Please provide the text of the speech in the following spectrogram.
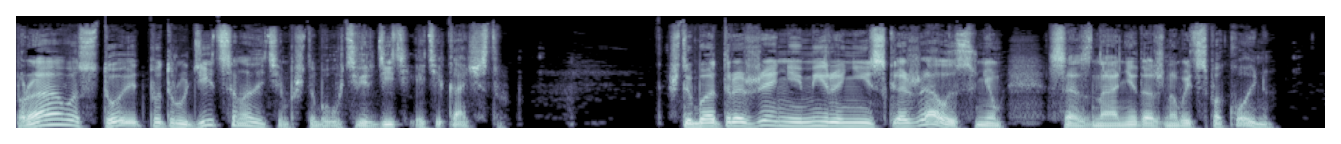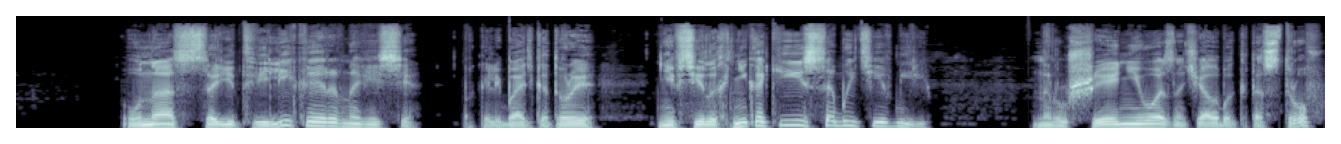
Право стоит потрудиться над этим, чтобы утвердить эти качества. Чтобы отражение мира не искажалось в нем, сознание должно быть спокойным. У нас царит великое равновесие, поколебать которое не в силах никакие события в мире. Нарушение его означало бы катастрофу.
